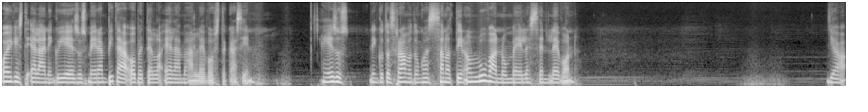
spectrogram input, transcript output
oikeasti elää niin kuin Jeesus, meidän pitää opetella elämään levosta käsin. Jeesus, niin kuin tuossa Raamatun kohdassa sanottiin, on luvannut meille sen levon. Ja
